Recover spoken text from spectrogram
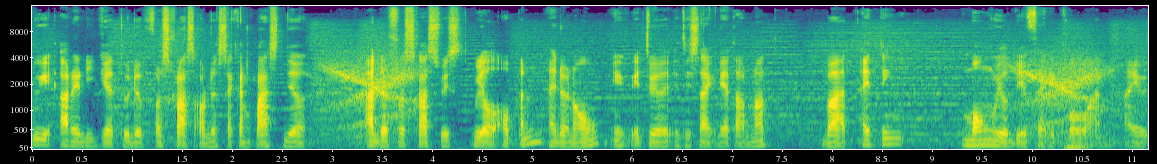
we already get to the first class or the second class the other first class will open. I don't know if it will it is like that or not but I think Monk will be a very cool one. I,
